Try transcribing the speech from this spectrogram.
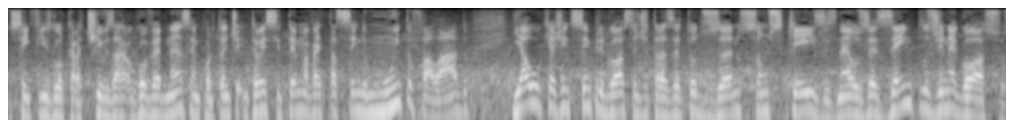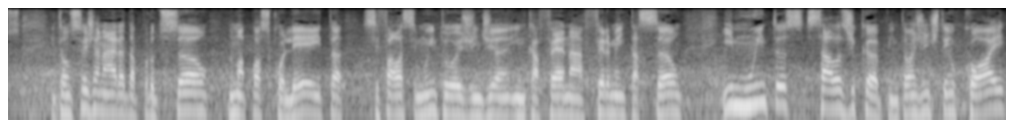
sem fins lucrativos. A governança é importante. Então esse tema vai estar sendo muito falado e algo que a gente sempre gosta de trazer todos os anos são os cases, né, os exemplos de negócios. Então, seja na área da produção, numa pós-colheita, se fala-se muito hoje em dia em café na fermentação e muitas salas de cup. Então, a gente tem o COI,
